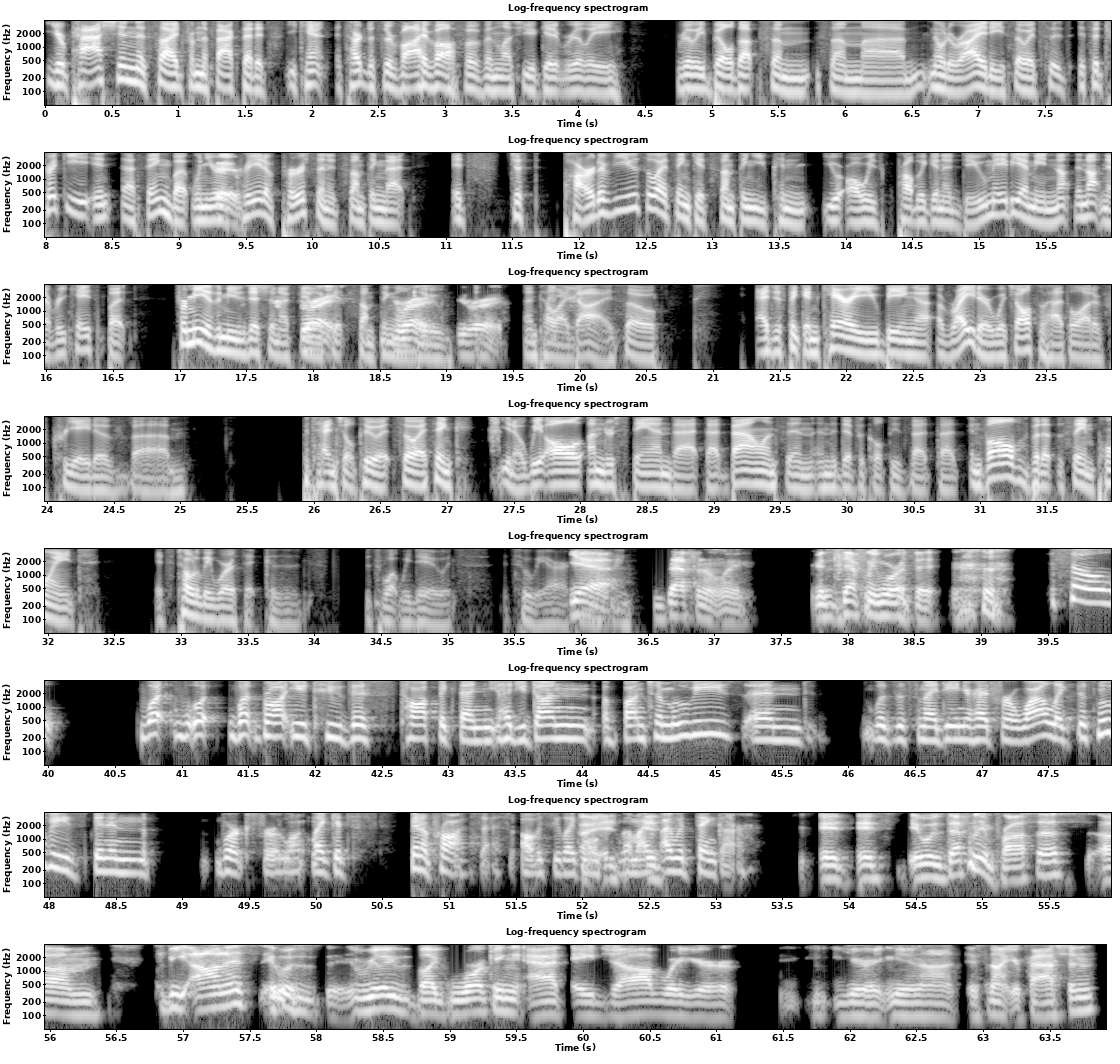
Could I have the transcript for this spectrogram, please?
your passion, aside from the fact that it's you can't it's hard to survive off of unless you get really really build up some some uh, notoriety. So it's it's, it's a tricky in, uh, thing. But when you're a creative person, it's something that it's just part of you. So I think it's something you can you're always probably going to do. Maybe I mean not not in every case, but for me as a musician, I feel like it's something I'll right. do right. until I die. So I just think in Carrie, you being a, a writer, which also has a lot of creative um, potential to it. So I think you know we all understand that that balance and, and the difficulties that that involves, but at the same point, it's totally worth it because it's it's what we do. It's it's who we are. Yeah. Definitely, it's definitely worth it. So what what what brought you to this topic then? Had you done a bunch of movies and was this an idea in your head for a while? Like this movie's been in the works for a long like it's been a process, obviously, like Uh, most it- of them I, I would think are. It it's it was definitely a process. Um to be honest it was really like working at a job where you're you're you're not it's not your passion.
